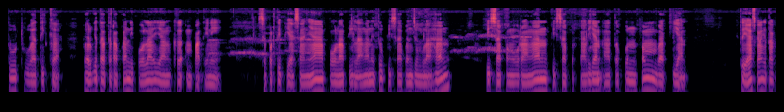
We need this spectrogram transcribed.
2, 3. Baru kita terapkan di pola yang keempat ini. Seperti biasanya, pola bilangan itu bisa penjumlahan, bisa pengurangan, bisa perkalian, ataupun pembagian. Itu ya, sekarang kita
